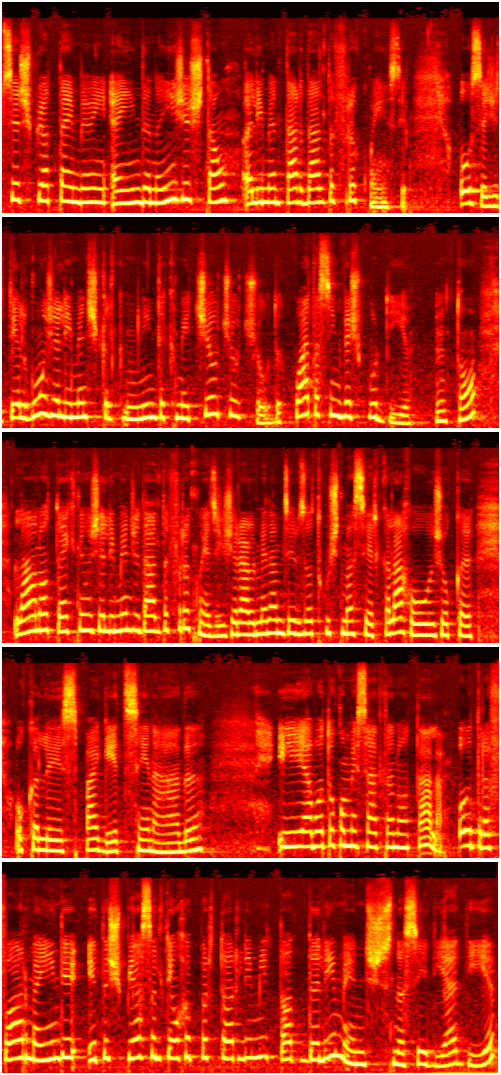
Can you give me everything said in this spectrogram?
ser espiado também ainda na ingestão alimentar de alta frequência. Ou seja, tem alguns alimentos que o menino tem que comer tchau, tchau, de 4 a 5 vezes por dia. Então, lá no TEC tem uns alimentos de alta frequência, que geralmente, às vezes, costuma ser aquele arroz ou aquele, espaguete sem nada e a botou começar a anotar lá. Outra forma ainda é espiar se ele tem um repertório limitado de alimentos, se na seu dia a dia,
